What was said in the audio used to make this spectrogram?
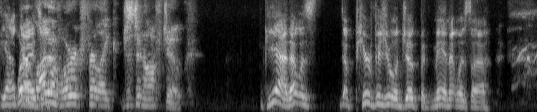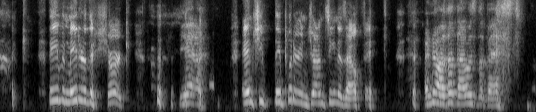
Yeah, What guys. a lot of work for like just an off joke. yeah, that was a pure visual joke, but man, that was uh they even made her the shark. Yeah, And she they put her in John Cena's outfit. I know. I thought that was the best.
